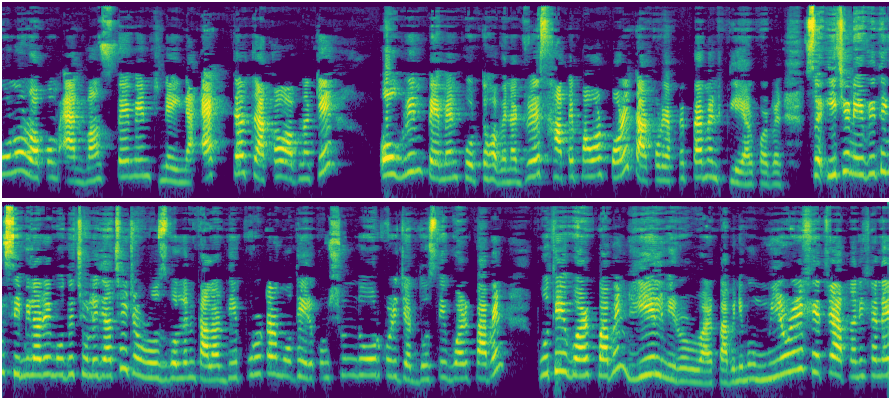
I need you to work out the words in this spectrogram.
কোনো রকম অ্যাডভান্স পেমেন্ট নেই না, একটা টাকাও আপনাকে অগ্রিম পেমেন্ট করতে হবে না। ড্রেস হাতে পাওয়ার পরে তারপরে আপনি পেমেন্ট ক্লিয়ার করবেন। সো ইচ এন্ড এভরিথিং সিমিলারের মধ্যে চলে যাচ্ছে। এটা রোজ গোল্ডেন কালার দিয়ে পুরোটার মধ্যে এরকম সুন্দর করে জারদোস্তি ওয়ার্ক পাবেন। পুঁথি ওয়ার্ক পাবেন রিয়েল মিরর ওয়ার্ক পাবেন এবং মিররের ক্ষেত্রে আপনার এখানে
